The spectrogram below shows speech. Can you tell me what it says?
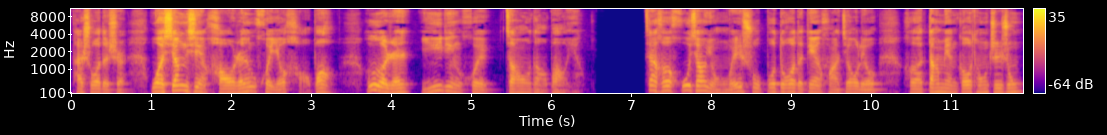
他说的是：“我相信好人会有好报，恶人一定会遭到报应。”在和胡小勇为数不多的电话交流和当面沟通之中，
